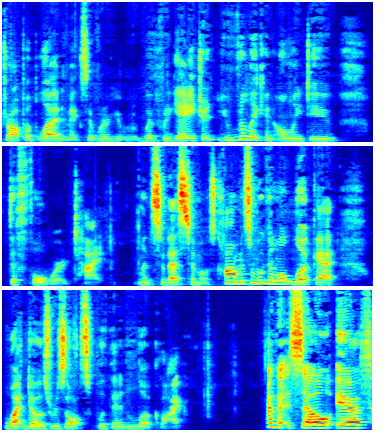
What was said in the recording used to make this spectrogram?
drop of blood and mix it with, with reagent, you really can only do the forward type. And so that's the most common. So we're going to look at what those results would then look like. Okay, so if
